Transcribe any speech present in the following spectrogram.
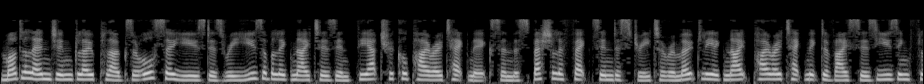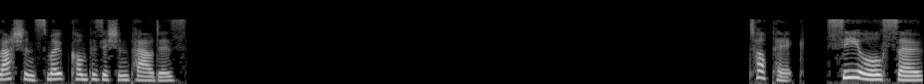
Model engine glow plugs are also used as reusable igniters in theatrical pyrotechnics and the special effects industry to remotely ignite pyrotechnic devices using flash and smoke composition powders. See also.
